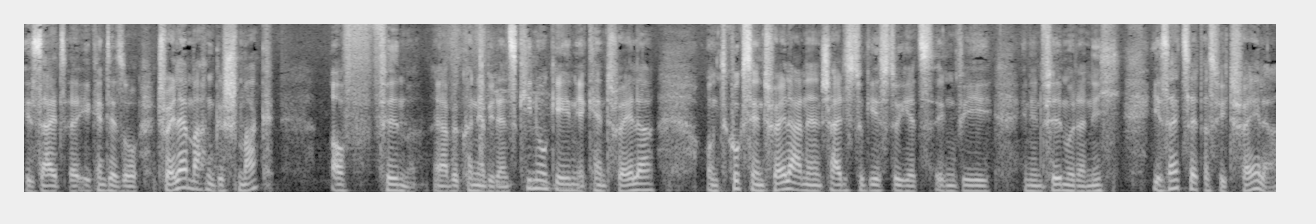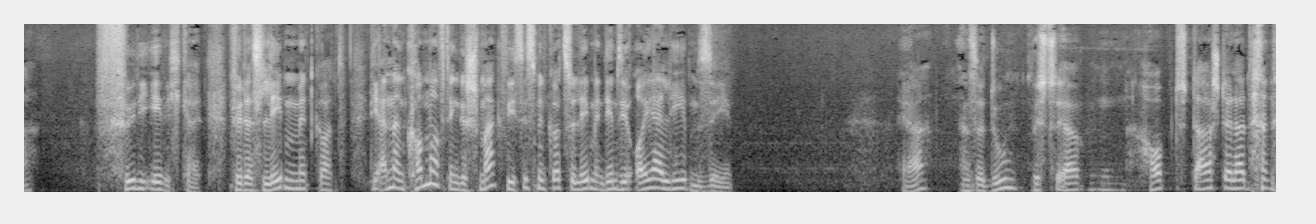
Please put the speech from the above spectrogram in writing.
Ihr seid, äh, ihr kennt ja so, Trailer machen Geschmack auf Filme. Ja, wir können ja wieder ins Kino gehen, ihr kennt Trailer und guckst dir den Trailer an, dann entscheidest du, gehst du jetzt irgendwie in den Film oder nicht. Ihr seid so etwas wie Trailer für die Ewigkeit, für das Leben mit Gott. Die anderen kommen auf den Geschmack, wie es ist, mit Gott zu leben, indem sie euer Leben sehen. Ja, also du bist ja ein Hauptdarsteller dann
